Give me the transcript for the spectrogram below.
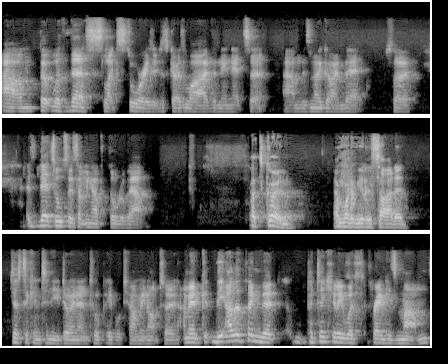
Um, but with this, like stories, it just goes live and then that's it. Um, there's no going back. So that's also something I've thought about. That's good. And what have you decided? Just to continue doing it until people tell me not to. I mean, the other thing that, particularly with Frankie's mum,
